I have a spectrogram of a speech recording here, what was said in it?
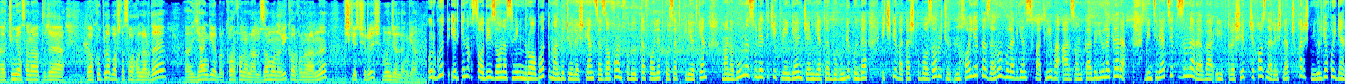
e, kimyo sanoatida va ko'plab boshqa sohalarda e, yangi bir korxonalarni zamonaviy korxonalarni ishga tushirish mo'ljallangan. Urgut erkin iqtisodiy zonasining nurobod tumanida joylashgan sazaxon hududida faoliyat ko'rsatib kelayotgan mana bu mas'uliyati cheklangan jamiyati bugungi kunda ichki va tashqi bozor uchun nihoyatda zarur bo'ladigan sifatli va arzon kabel yo'laklari ventilyatsiya tizimlari va elektroshet jihozlari ishlab chiqarishni yo'lga qo'ygan.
